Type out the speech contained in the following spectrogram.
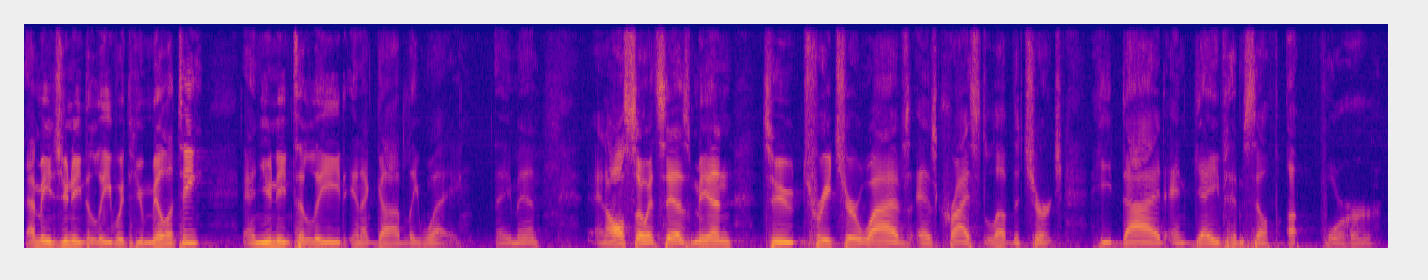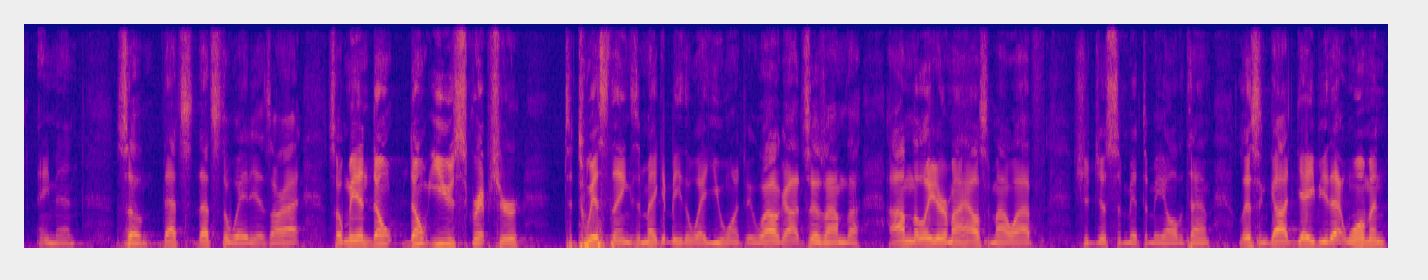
That means you need to lead with humility and you need to lead in a godly way. Amen. And also, it says, men, to treat your wives as Christ loved the church. He died and gave himself up for her. Amen. So that's that's the way it is. All right. So men, don't don't use Scripture to twist things and make it be the way you want it to be. Well, God says I'm the I'm the leader of my house, and my wife should just submit to me all the time. Listen, God gave you that woman,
